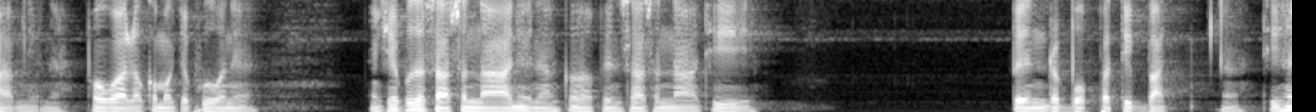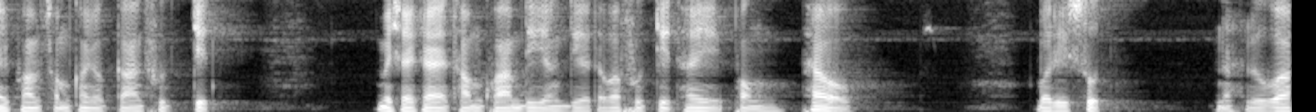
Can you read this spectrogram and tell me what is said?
าพเนี่ยนะเพราะว่าเราก็มักจะพูดว่าเนี่ยอย่างเช่นพุทธศาสนาเนี่ยนะก็เป็นศาสนาที่เป็นระบบปฏิบัตินะที่ให้ความสำคัญกับการฝึกจิต ไม่ใช่แค่ทำความดีอย่างเดียว แต่ว่าฝึกจิตให้ผ่องแผ้วบริสุทธิ์ นะหรือว่า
